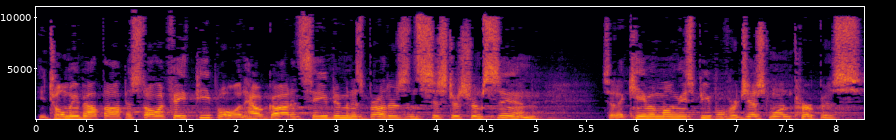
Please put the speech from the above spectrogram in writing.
He told me about the apostolic faith people and how God had saved him and his brothers and sisters from sin. He said, I came among these people for just one purpose.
